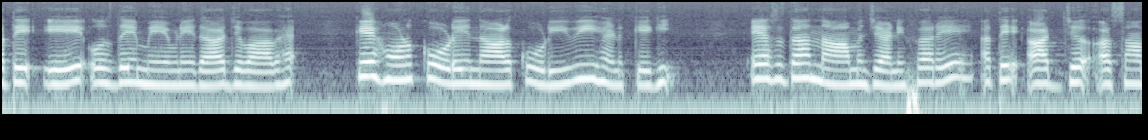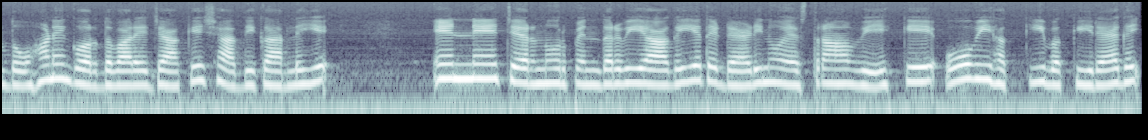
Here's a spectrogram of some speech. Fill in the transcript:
ਅਤੇ ਇਹ ਉਸਦੇ ਮੇਮਣੇ ਦਾ ਜਵਾਬ ਹੈ ਕਿ ਹੁਣ ਘੋੜੇ ਨਾਲ ਘੋੜੀ ਵੀ ਹਿਣਕੇਗੀ। ਇਸ ਦਾ ਨਾਮ ਜੈਨੀਫਰ ਏ ਅਤੇ ਅੱਜ ਅਸਾਂ ਦੋਹਾਂ ਨੇ ਗੁਰਦੁਆਰੇ ਜਾ ਕੇ ਸ਼ਾਦੀ ਕਰ ਲਈਏ। ਇੰਨੇ ਚਿਰ ਨੂੰ ਰੁਪਿੰਦਰ ਵੀ ਆ ਗਈ ਅਤੇ ਡੈਡੀ ਨੂੰ ਇਸ ਤਰ੍ਹਾਂ ਵੇਖ ਕੇ ਉਹ ਵੀ ਹੱਕੀ ਬੱਕੀ ਰਹਿ ਗਈ।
